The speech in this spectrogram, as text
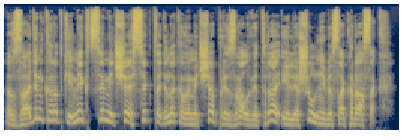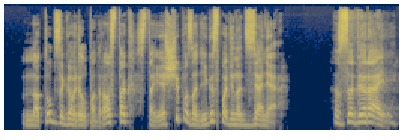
За один короткий миг Ци Меча секта Одинокого Меча призвал ветра и лишил небеса красок. Но тут заговорил подросток, стоящий позади господина Дзяня. «Забирай!»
